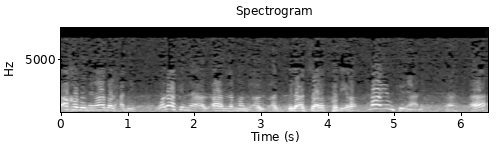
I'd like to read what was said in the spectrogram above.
فأخذوا من هذا الحديث. ولكن الآن لما البلاد صارت كبيرة ما يمكن يعني. ها؟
